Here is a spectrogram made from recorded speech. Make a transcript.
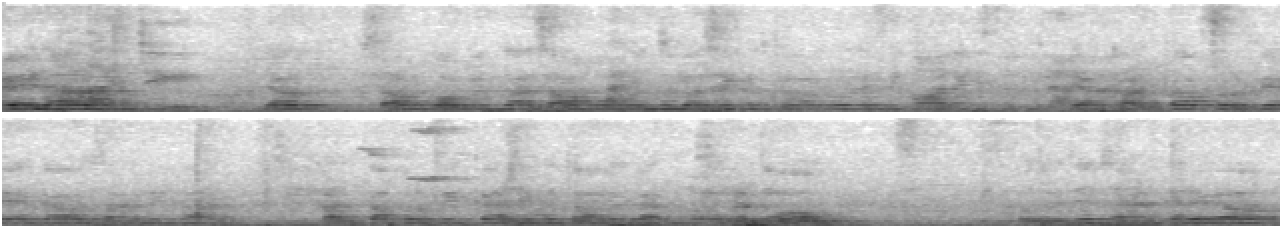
ਹੈ ਨਾ। ਹਾਂਜੀ। ਜਦ ਸਭ ਗੋਬਿੰਦਾ ਸਭ ਗੋਬਿੰਦਾ ਸਿੱਖ ਥੋੜਾ ਕੋਈ ਸਿਕਾਲੇ ਕਿਸੇ ਖਿਲਾਫ ਕਰਤਾ ਪਰ ਕੇ ਕਾ ਸਰਨੀ ਕਰ ਪੁਰਖੇ ਕਾ ਸਿੱਖ ਥੋੜਾ ਕਰਨ ਫਿਰ ਦੋ ਉਹ ਦੂਜੇ ਸਾਨ ਕਰੇਗਾ ਉਹ।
